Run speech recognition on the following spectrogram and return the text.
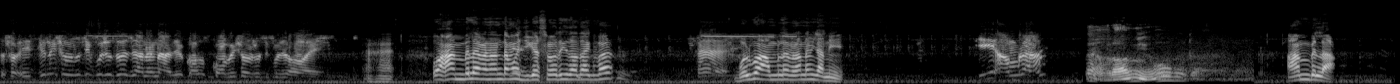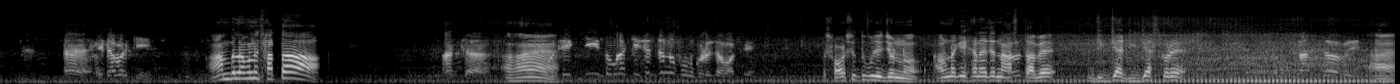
তো এর জন্যই সরস্বতী পুজো তো জানে না যে কবে সরস্বতী পুজো হয়। হ্যাঁ। ও আমবেলা আমাকে জিজ্ঞাসা করে হ্যাঁ। বলব আমবেলা আমি জানি। কি আমরা? হ্যাঁ, আমবেলা। হ্যাঁ এটা আবার কি? আমবেলা মানে ছাতা। আচ্ছা। হ্যাঁ। কি তোমরা কিসের জন্য ফোন করেছ আমাকে? সরস্বতী পুজোর জন্য। আপনাকে এখানে আছে নাচতে হবে ডিগজা ডিগজাস করে। নাচতে হবে? হ্যাঁ।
